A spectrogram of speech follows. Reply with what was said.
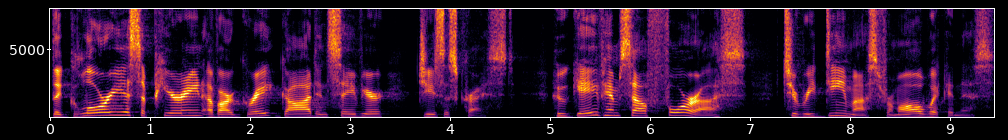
the glorious appearing of our great God and Savior, Jesus Christ, who gave himself for us to redeem us from all wickedness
